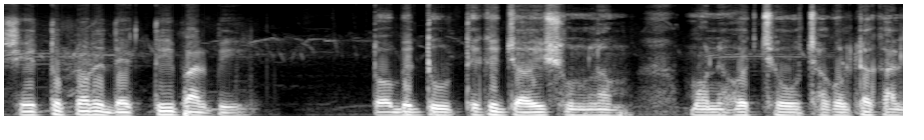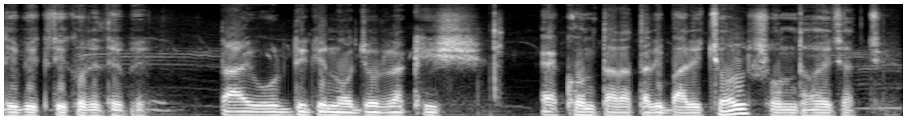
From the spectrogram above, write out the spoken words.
সে তো পরে দেখতেই পারবি। তবে দূর থেকে জয় শুনলাম, মনে হচ্ছে ও ছাগলটা কালি বিক্রি করে দেবে। তাই ওর দিকে নজর রাখিস। এখন তাড়াতাড়ি বাড়ি চল, সন্ধ্যা হয়ে যাচ্ছে।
